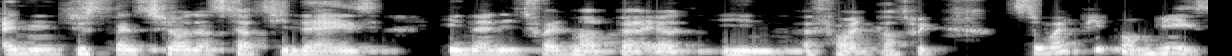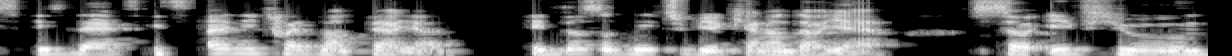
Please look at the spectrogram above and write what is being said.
and you need to spend 330 days in any 12 month period in a foreign country. So what people miss is that it's only 12 month period. It doesn't need to be a calendar year. So if you,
